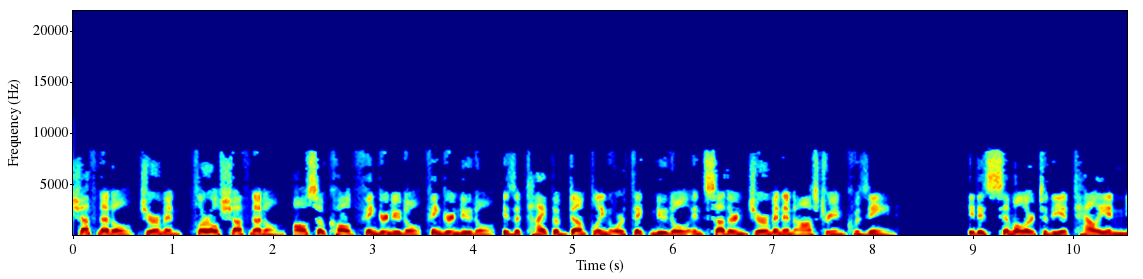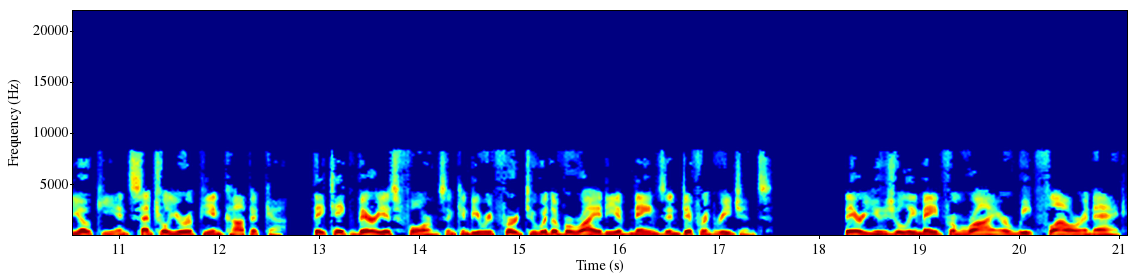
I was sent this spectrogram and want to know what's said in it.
Schupfnudel, German, plural Schupfnudeln, also called fingernoodle, finger noodle, is a type of dumpling or thick noodle in southern German and Austrian cuisine. It is similar to the Italian gnocchi and Central European kopytka. They take various forms and can be referred to with a variety of names in different regions. They are usually made from rye or wheat flour and egg.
